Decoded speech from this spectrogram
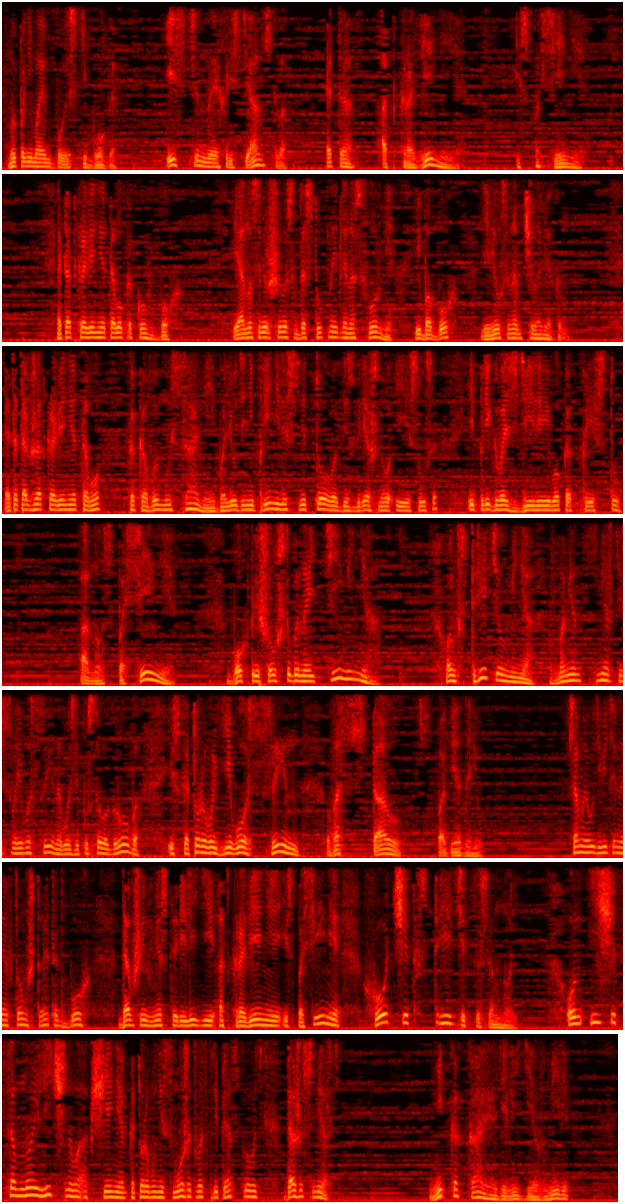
мы понимаем поиски Бога. Истинное христианство — это откровение и спасение. Это откровение того, каков Бог. И оно совершилось в доступной для нас форме, ибо Бог явился нам человеком. Это также откровение того, каковы мы сами, ибо люди не приняли святого безгрешного Иисуса и пригвоздили его как к кресту. Оно спасение. Бог пришел, чтобы найти меня. Он встретил меня в момент смерти своего сына возле пустого гроба, из которого его сын восстал с победою. Самое удивительное в том, что этот Бог, давший вместо религии откровение и спасение, хочет встретиться со мной. Он ищет со мной личного общения, которому не сможет воспрепятствовать даже смерть. Никакая религия в мире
